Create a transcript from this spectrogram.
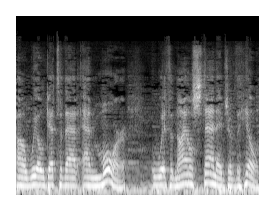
Uh, we'll get to that and more with Niall Stanage of The Hill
